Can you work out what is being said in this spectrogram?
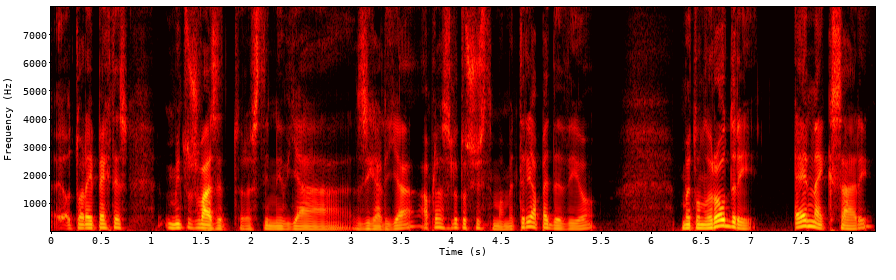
ε, τώρα οι παίχτες μην τους βάζετε τώρα στην ίδια ζυγαριά. Απλά σας λέω το σύστημα. Με 3-5-2, με τον Ρόντρι ένα εξάρι,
